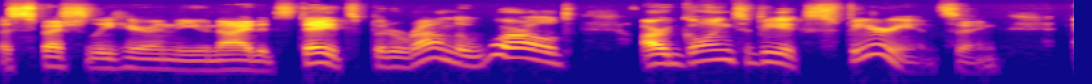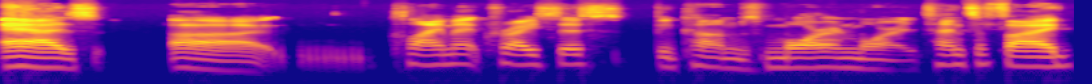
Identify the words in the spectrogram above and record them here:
especially here in the United States, but around the world, are going to be experiencing as uh, climate crisis becomes more and more intensified,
